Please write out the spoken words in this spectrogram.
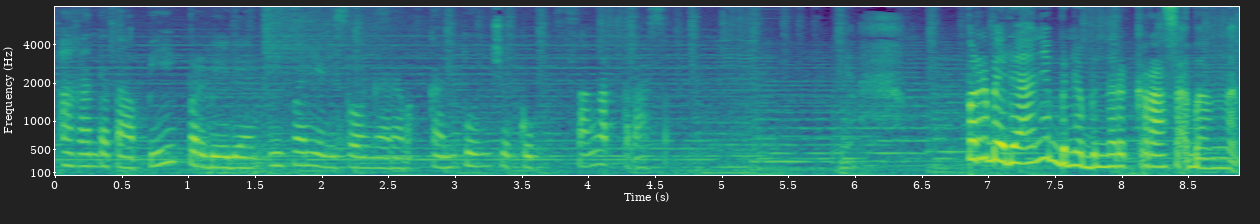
Akan tetapi, perbedaan event yang diselenggarakan pun cukup sangat terasa. Perbedaannya bener-bener kerasa banget.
